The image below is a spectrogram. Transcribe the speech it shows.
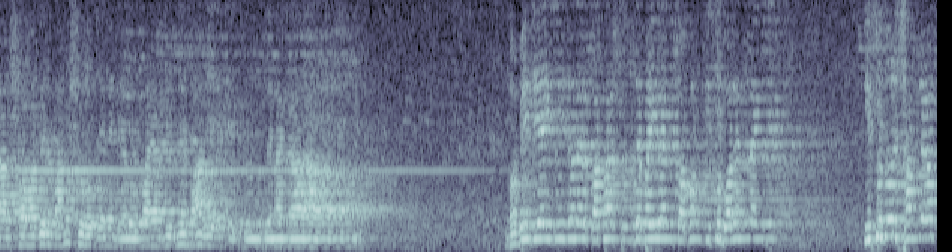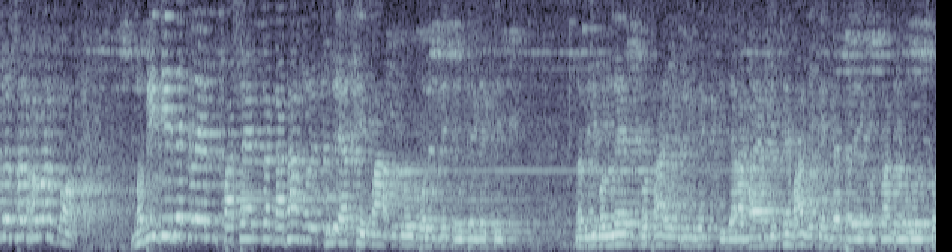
আর সমাজের মানুষও জেনে গেল মায়াজিবনে মালিক একজন জেনাকার। নবীজি এই দুইজনের কথা শুনতে পাইলেন, তখন কিছু বলেন নাই। কিছু দূর সামনে অগ্রসর হওয়ার পর নবীজি দেখলেন, পাশে একটা গাধা মরে ঝুলে আছে, পা দুটো উপরের দিকে উঠে গেছে। নবীজি বললেন, কোথায় দুই ব্যক্তি যারা মায়া দিতে মালিকের ব্যাপারে কথাগুলো বলছো?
